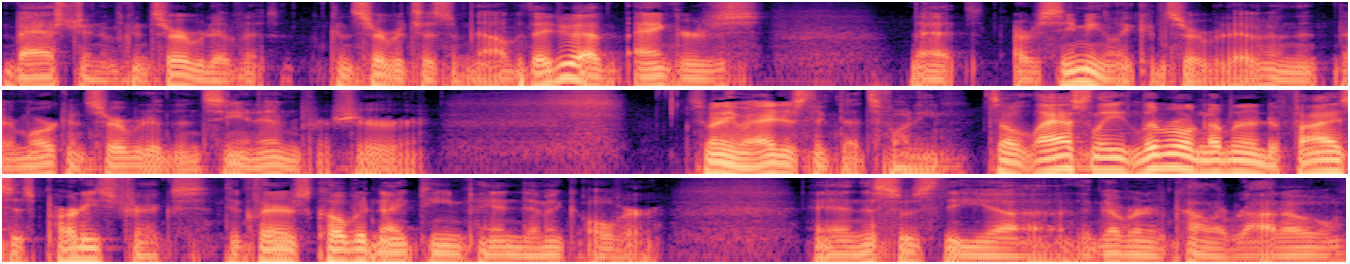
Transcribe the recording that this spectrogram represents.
bastion of conservative conservatism now, but they do have anchors that are seemingly conservative, and they're more conservative than CNN for sure. So anyway, I just think that's funny. So lastly, liberal governor defies his party's tricks, declares COVID-19 pandemic over. And this was the uh, the governor of Colorado,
